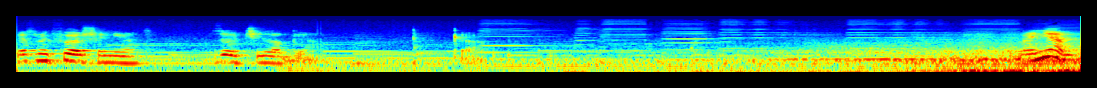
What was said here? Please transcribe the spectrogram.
Ez még föl se nyílt. Zöld csillagja. Kell. Menjem?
